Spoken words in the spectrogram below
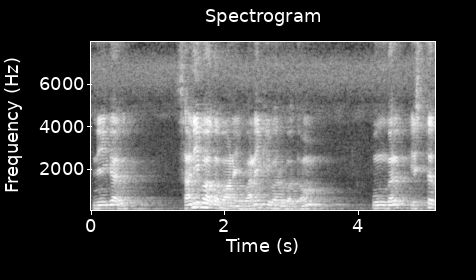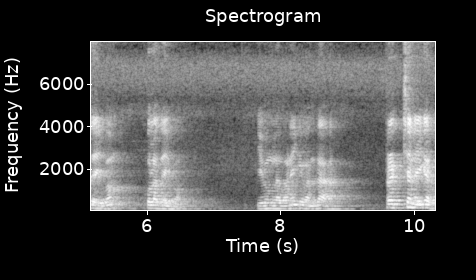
நீங்கள் சனி பகவானை வணங்கி வருவதும் உங்கள் இஷ்ட தெய்வம் குலதெய்வம் இவங்களை வணங்கி வந்தால் பிரச்சனைகள்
